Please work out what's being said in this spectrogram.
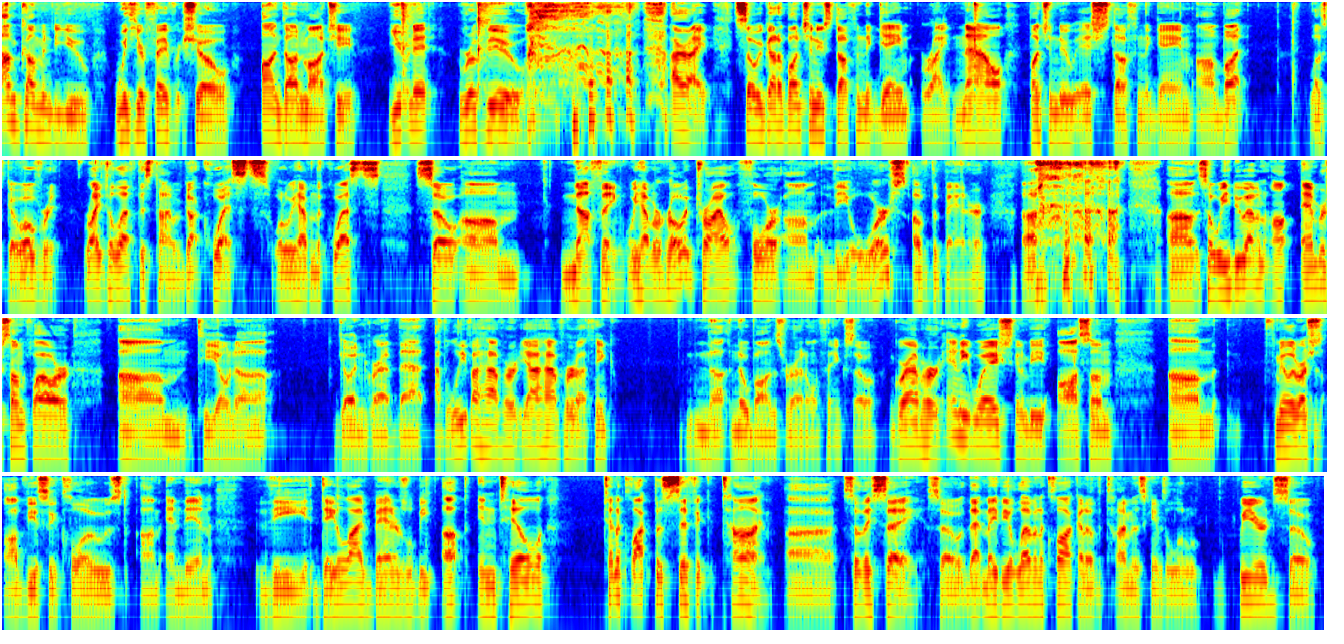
I'm coming to you with your favorite show on Danmachi Unit Review. All right, so we've got a bunch of new stuff in the game right now, bunch of new-ish stuff in the game, um, but let's go over it. Right to left this time, we've got quests. What do we have in the quests? So, um, nothing. We have a heroic trial for um, the worst of the banner. Uh, uh, so we do have an uh, Amber Sunflower, um, Tiona. Go ahead and grab that. I believe I have her. Yeah, I have her. I think not, no bonds for her, I don't think. So grab her anyway. She's going to be awesome. Um, Familia Rush is obviously closed. Um, and then the Date A Live banners will be up until 10 o'clock Pacific time. Uh, so they say. So that may be 11 o'clock. I know the time in this game is a little weird. So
